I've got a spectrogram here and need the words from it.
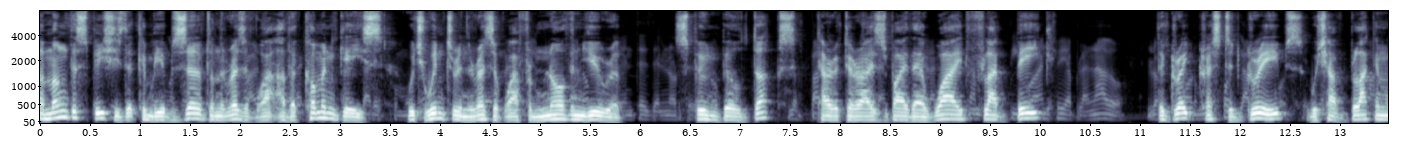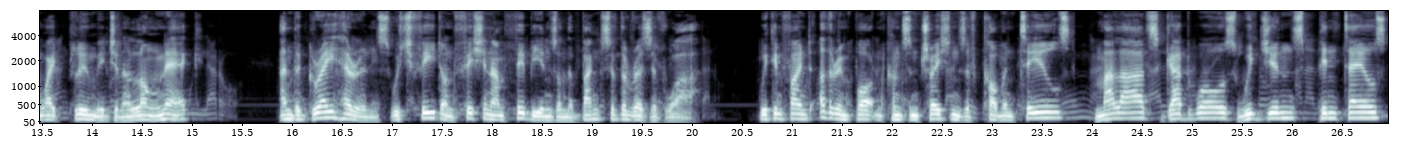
Among the species that can be observed on the reservoir are the common geese, which winter in the reservoir from northern Europe, spoon-billed ducks, characterized by their wide, flat beak, the great crested grebes, which have black and white plumage and a long neck, and the grey herons, which feed on fish and amphibians on the banks of the reservoir. We can find other important concentrations of common teals, mallards, gadwalls, widgeons, pintails,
